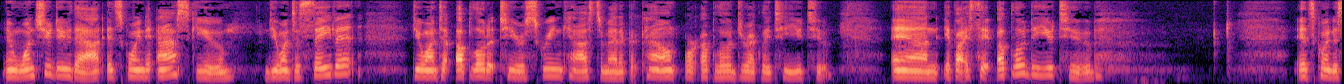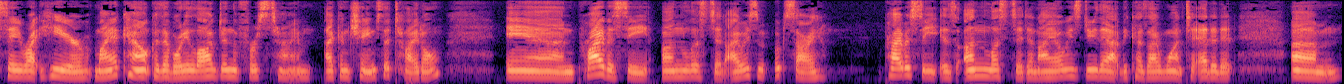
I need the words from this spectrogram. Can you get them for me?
And once you do that, it's going to ask you, do you want to save it? Do you want to upload it to your Screencast-O-Matic account or upload directly to YouTube? And if I say upload to YouTube, it's going to say right here, my account, because I've already logged in the first time. I can change the title and privacy unlisted. I always, oops, sorry. Privacy is unlisted, and I always do that because I want to edit it um,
